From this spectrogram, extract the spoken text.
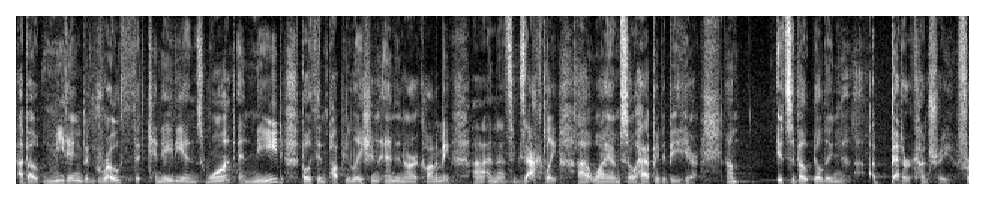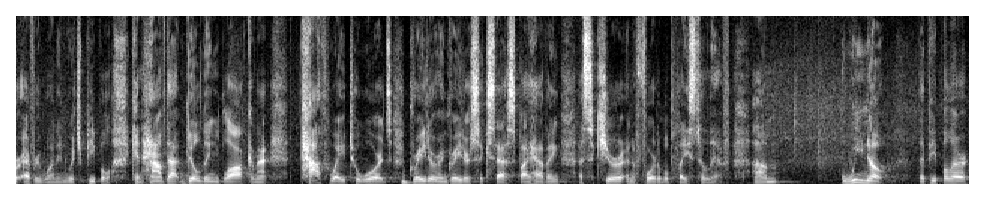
about meeting the growth that Canadians want and need, both in population and in our economy. Uh, and that's exactly uh, why I'm so happy to be here. Um, it's about building a better country for everyone in which people can have that building block and that pathway towards greater and greater success by having a secure and affordable place to live. Um, we know that people are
